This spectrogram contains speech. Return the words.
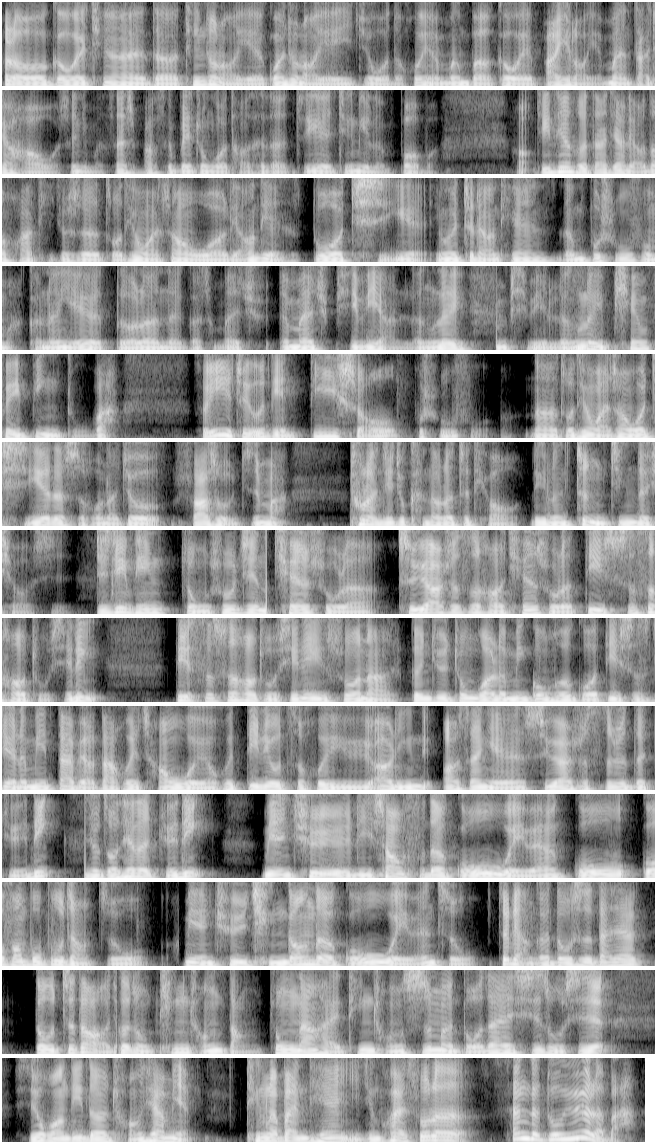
Hello，各位亲爱的听众老爷、观众老爷以及我的会员 member，各位八一老爷们，大家好，我是你们三十八岁被中国淘汰的职业经理人 Bob。好，今天和大家聊的话题就是昨天晚上我两点多起夜，因为这两天人不舒服嘛，可能也有得了那个什么 H M H P V 啊，人类 M P V 人类偏肺病毒吧，所以一直有点低烧不舒服。那昨天晚上我起夜的时候呢，就刷手机嘛。突然间就看到了这条令人震惊的消息：习近平总书记签署了十月二十四号签署了第十四号主席令。第十四号主席令说呢，根据中华人民共和国第十四届人民代表大会常务委员会第六次会议于二零二三年十月二十四日的决定，也就昨天的决定，免去李尚福的国务委员、国务国防部部长职务，免去秦刚的国务委员职务。这两个都是大家。都知道各种听床党、中南海听床师们躲在习主席、习皇帝的床下面听了半天，已经快说了三个多月了吧？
